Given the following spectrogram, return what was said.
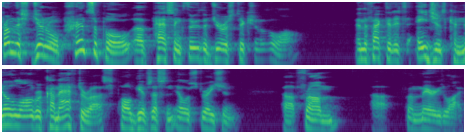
from this general principle of passing through the jurisdiction of the law, and the fact that its agents can no longer come after us, Paul gives us an illustration uh, from, uh, from married life.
